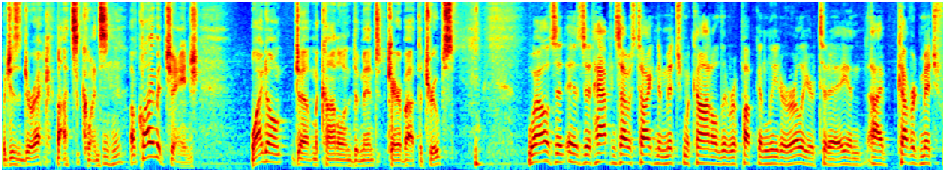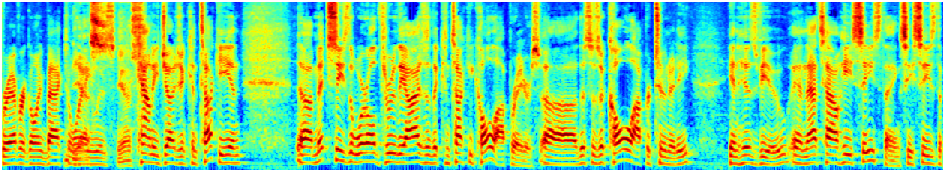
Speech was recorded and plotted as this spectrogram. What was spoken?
which is a direct consequence mm -hmm. of climate change. Why don't uh, McConnell and DeMint care about the troops? Well, as it, as it happens, I was talking to Mitch McConnell, the Republican leader, earlier today, and I covered Mitch forever, going back to when yes, he was yes. county judge in Kentucky. And uh, Mitch sees the world through the eyes of the Kentucky coal operators. Uh, this is a coal opportunity in his view, and that's how he sees things. He sees the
